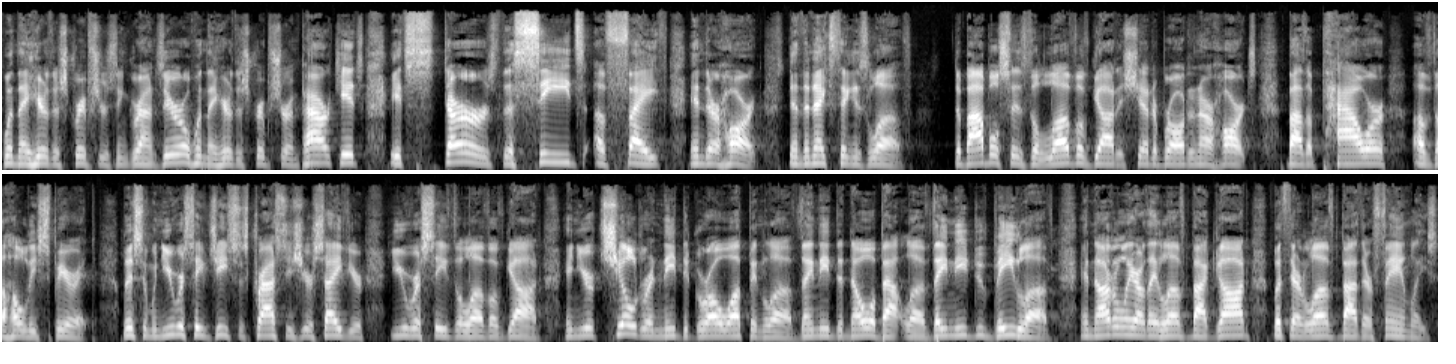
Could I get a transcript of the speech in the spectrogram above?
when they hear the scriptures in Ground Zero, when they hear the scripture in Power Kids, it stirs the seeds of faith in their heart. Then the next thing is love. The Bible says the love of God is shed abroad in our hearts by the power of the Holy Spirit. Listen, when you receive Jesus Christ as your Savior, you receive the love of God. And your children need to grow up in love. They need to know about love. They need to be loved. And not only are they loved by God, but they're loved by their families.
